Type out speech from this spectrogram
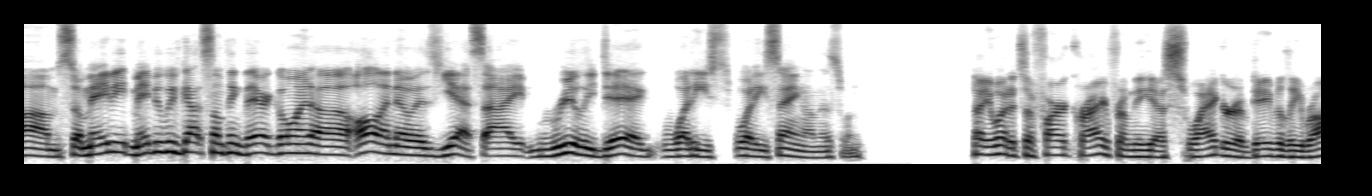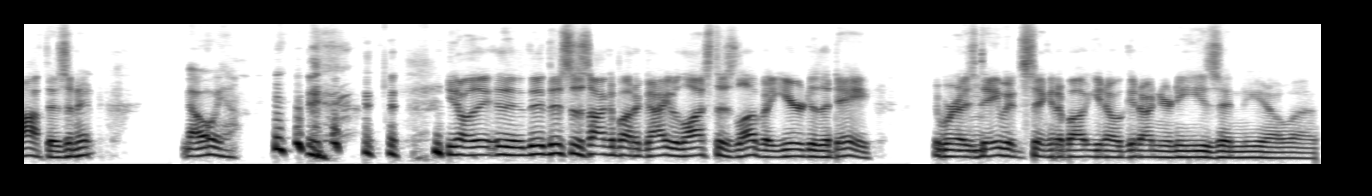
Um, so maybe maybe we've got something there going. Uh, all I know is yes, I really dig what he's what he's saying on this one. Tell you what, it's a far cry from the uh, swagger of David Lee Roth, isn't it? Oh yeah. you know, th- th- this is a song about a guy who lost his love a year to the day, whereas Mhm. David's singing about you know get on your knees and you know uh,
